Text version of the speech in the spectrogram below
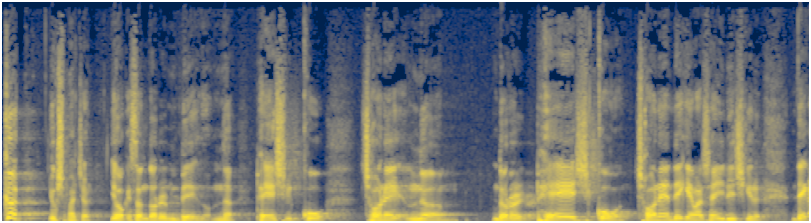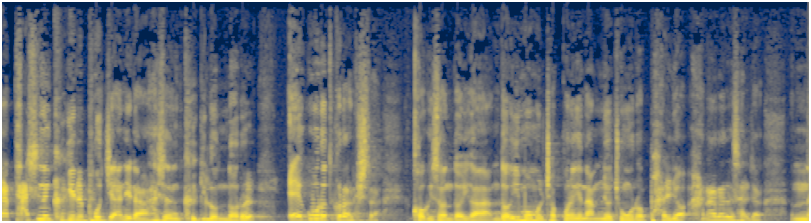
끝. 68절. 여호와께서 너를 배, 배 싣고 전에 너를 배에 싣고 전에 내게 말씀 이르시기를 내가 다시는 그 길을 보지 아니라 하시는 그 길로 너를 애굽으로 끌어갈 것이다. 거기서 너희가 너희 몸을 적군에게 남녀 종으로 팔려 하나를 살짝 음,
